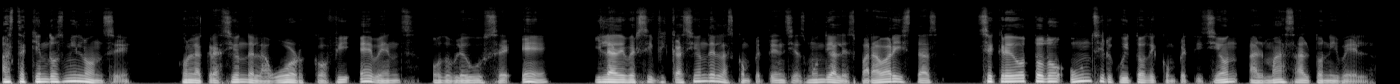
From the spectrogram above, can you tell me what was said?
hasta que en 2011, con la creación de la World Coffee Events o WCE y la diversificación de las competencias mundiales para baristas, se creó todo un circuito de competición al más alto nivel,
